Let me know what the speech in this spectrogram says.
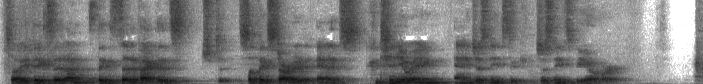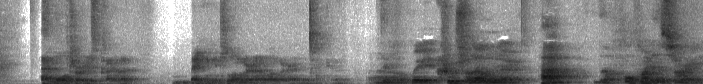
So he thinks that um, thinks that in fact it's something started and it's continuing, and it just needs to just needs to be over. And Walter is kind of making it longer and longer. And it's kind of, Uh, wait. Crucial No, no, element. Huh? The whole point of the story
